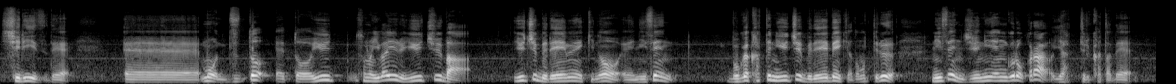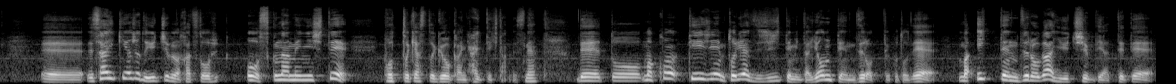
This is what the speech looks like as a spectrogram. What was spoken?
シリーズで、えー、もうずっと、えっと、そのいわゆる YouTuber YouTube 黎明期の2010僕が勝手に YouTube 黎明期だと思ってる2012年頃からやってる方で,、えー、最近はちょっと YouTube の活動を少なめにしてポッドキャスト業界に入ってきたんですね。で、えっとまあ、この TGM とりあえずいじってみた4.0ってことで、まあ、1.0が YouTube でやってて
